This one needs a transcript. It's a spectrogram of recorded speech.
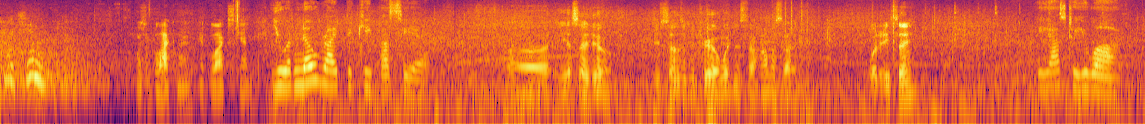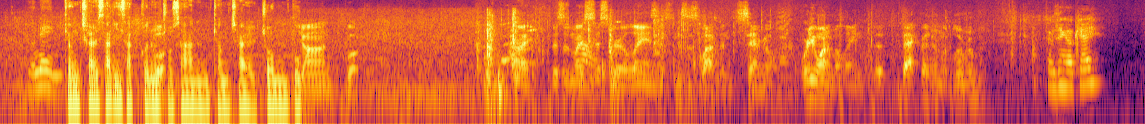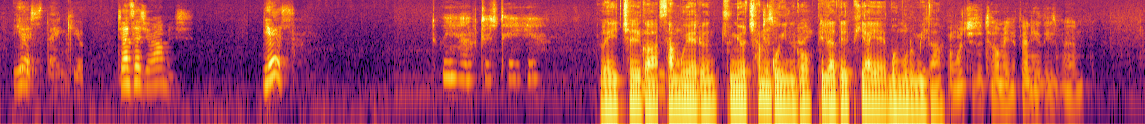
like him. Was a black man? He had black skin? You have no right to keep us here. Uh, yes, I do. Your son's a material witness to a homicide. What did he say? He asked who you are. Your name. 경찰 살인 사건을 조사하는 경찰 존 북. John Book. Hi, this is my sister, Elaine. This, Mrs. Lappin, Samuel. Where do you want him, Elaine? The back bedroom, the blue room? Everything okay? Yes, thank you. John says you're Amish. Yes. Do we have to stay here? 레이첼과 사무엘은 중요 참고인으로 필라델피아에 머무릅니다. I want you to tell me if any of these men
